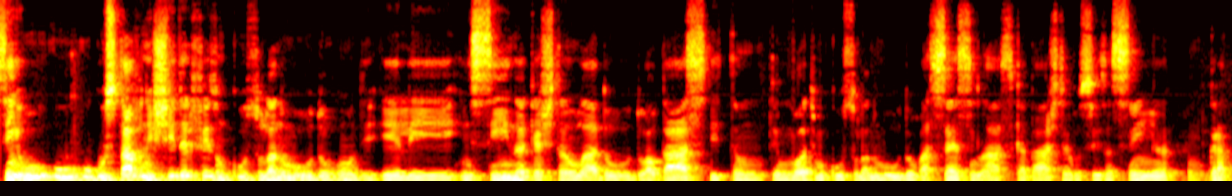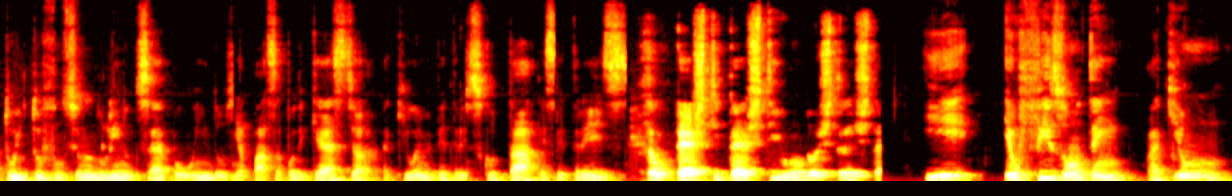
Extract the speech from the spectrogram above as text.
Sim, o, o, o, Gustavo Nishida ele fez um curso lá no Moodle, onde ele ensina a questão lá do, do Audacity. Então, tem um ótimo curso lá no Moodle. Acessem lá, se cadastrem, vocês a senha. Um gratuito, funciona no Linux, Apple, Windows. Minha passa podcast, ó, aqui o MP3. Escutar esse MP3. Então, teste, teste, um, dois, três, teste. E eu fiz ontem aqui um,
